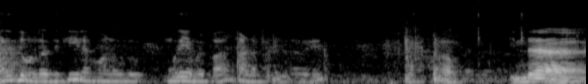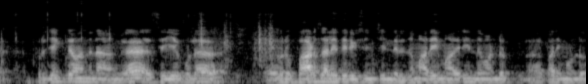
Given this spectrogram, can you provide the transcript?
அறிந்து கொள்வதுக்கு இலகுவான ஒரு முறையமைப்பாக காணப்படுகிறது. இந்த ப்ரொஜெக்டை வந்து நாங்கள் செய்யக்குள்ள ஒரு பாடசாலை தெரிவு செஞ்சு அதே மாதிரி இந்த மண்டு பதிமூன்று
